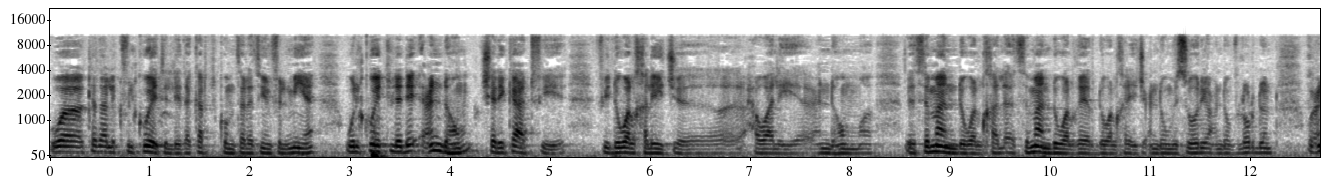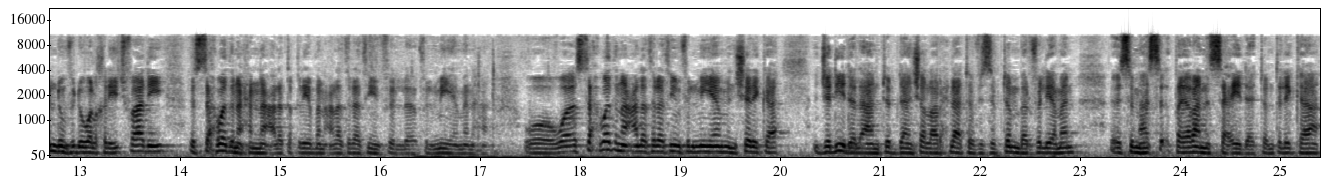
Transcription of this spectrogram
وكذلك في الكويت اللي ذكرتكم 30% والكويت لدي عندهم شركات في في دول الخليج آه، حوالي عندهم آه، ثمان دول خل... ثمان دول غير دول الخليج عندهم في سوريا وعندهم في الأردن وعندهم في دول الخليج فهذه استحوذنا إحنا على تقريبا على 30% في ال- في المية منها. واستحوذنا على 30% من شركة جديدة الآن تبدأ إن شاء الله رحلاتها في سبتمبر في اليمن اسمها طيران السعيدة. تمتلكها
